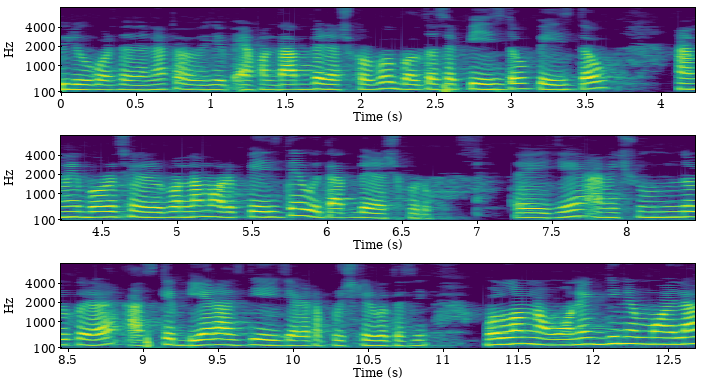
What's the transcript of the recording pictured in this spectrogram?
ভিডিও করতে দেয় না। তো ওই যে এখন দাঁত বেরাস করব, বলতেছে পেজ দাও পেজ দাও। আমি বড় ছেলের বললাম, ওর পেজ দে ওই দাঁত বেরাস করুক। তো এই যে আমি সুন্দর করে আজকে বেরাস দিয়ে এই জায়গাটা পরিষ্কার করতেছি। বললাম না, অনেক দিনের ময়লা,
